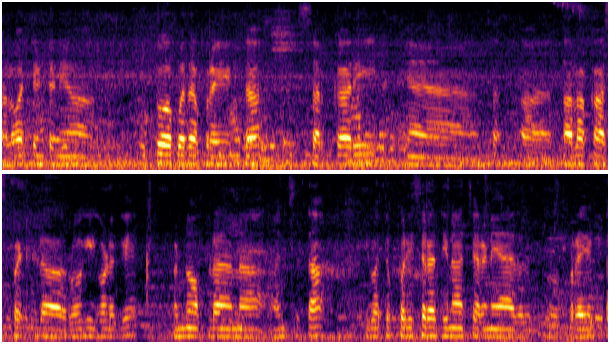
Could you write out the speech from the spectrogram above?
ನಲವತ್ತೆಂಟನೆಯ ಹುಟ್ಟುಹಬ್ಬದ ಪ್ರಯುಕ್ತ ಸರ್ಕಾರಿ ತಾಲೂಕು ಹಾಸ್ಪಿಟ್ಲ್ ರೋಗಿಗಳಿಗೆ ಹಣ್ಣು ಹಪ್ಪಳನ ಹಂಚುತ್ತಾ ಇವತ್ತು ಪರಿಸರ ದಿನಾಚರಣೆಯ ಪ್ರಯುಕ್ತ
